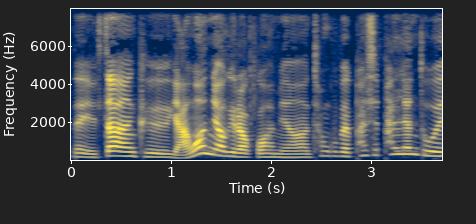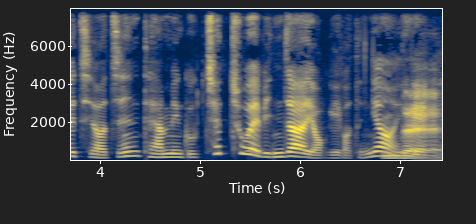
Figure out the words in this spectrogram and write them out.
네, 일단 그 양원역이라고 하면 1988년도에 지어진 대한민국 최초의 민자역이거든요. 이게 네.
